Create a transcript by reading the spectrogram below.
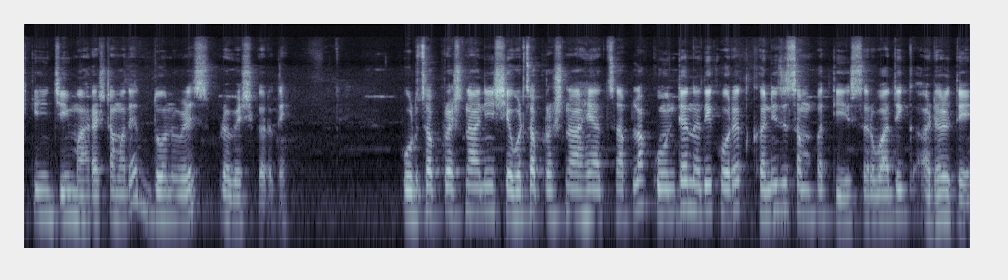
की जी महाराष्ट्रामध्ये दोन वेळेस प्रवेश करते. पुढचा प्रश्न आणि शेवटचा प्रश्न आहे आजचा आपला. कोणत्या नदी खोऱ्यात खनिज संपत्ती सर्वाधिक आढळते?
